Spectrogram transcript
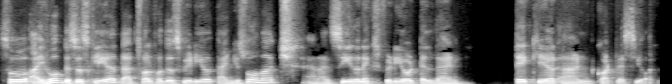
So I hope this is clear. That's all for this video. Thank you so much. And I'll see you in the next video. Till then, take care and God bless you all.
